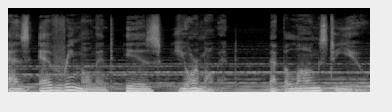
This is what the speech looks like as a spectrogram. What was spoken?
as every moment is your moment that belongs to you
